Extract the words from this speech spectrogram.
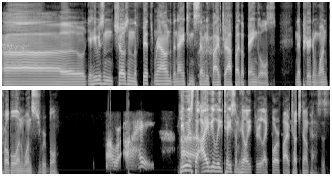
Uh, yeah, he was in, chosen in the fifth round of the 1975 draft by the Bengals and appeared in one Pro Bowl and one Super Bowl. All right, uh, hey, He was Uh, the Ivy League Taysom Hill. He threw like four or five touchdown passes.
